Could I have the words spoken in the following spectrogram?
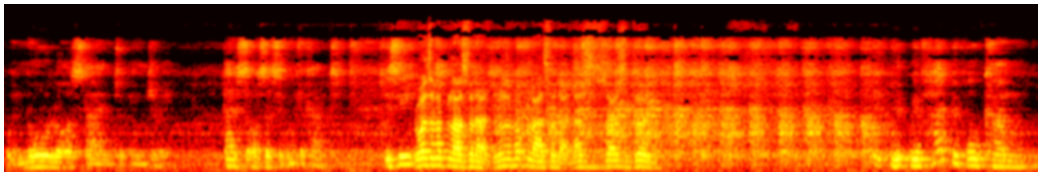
with no lost time to injury. That is also significant. You see, rounds of applause for that. Rounds of applause for that. That's that's good. We, have had people come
